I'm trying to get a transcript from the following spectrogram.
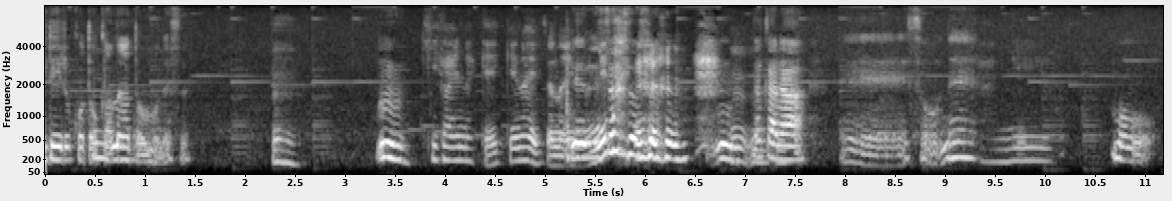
入れることかなと思うんです。うんうん、着替えなきゃいけないじゃないのね。だから、えーそうね。ねもう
